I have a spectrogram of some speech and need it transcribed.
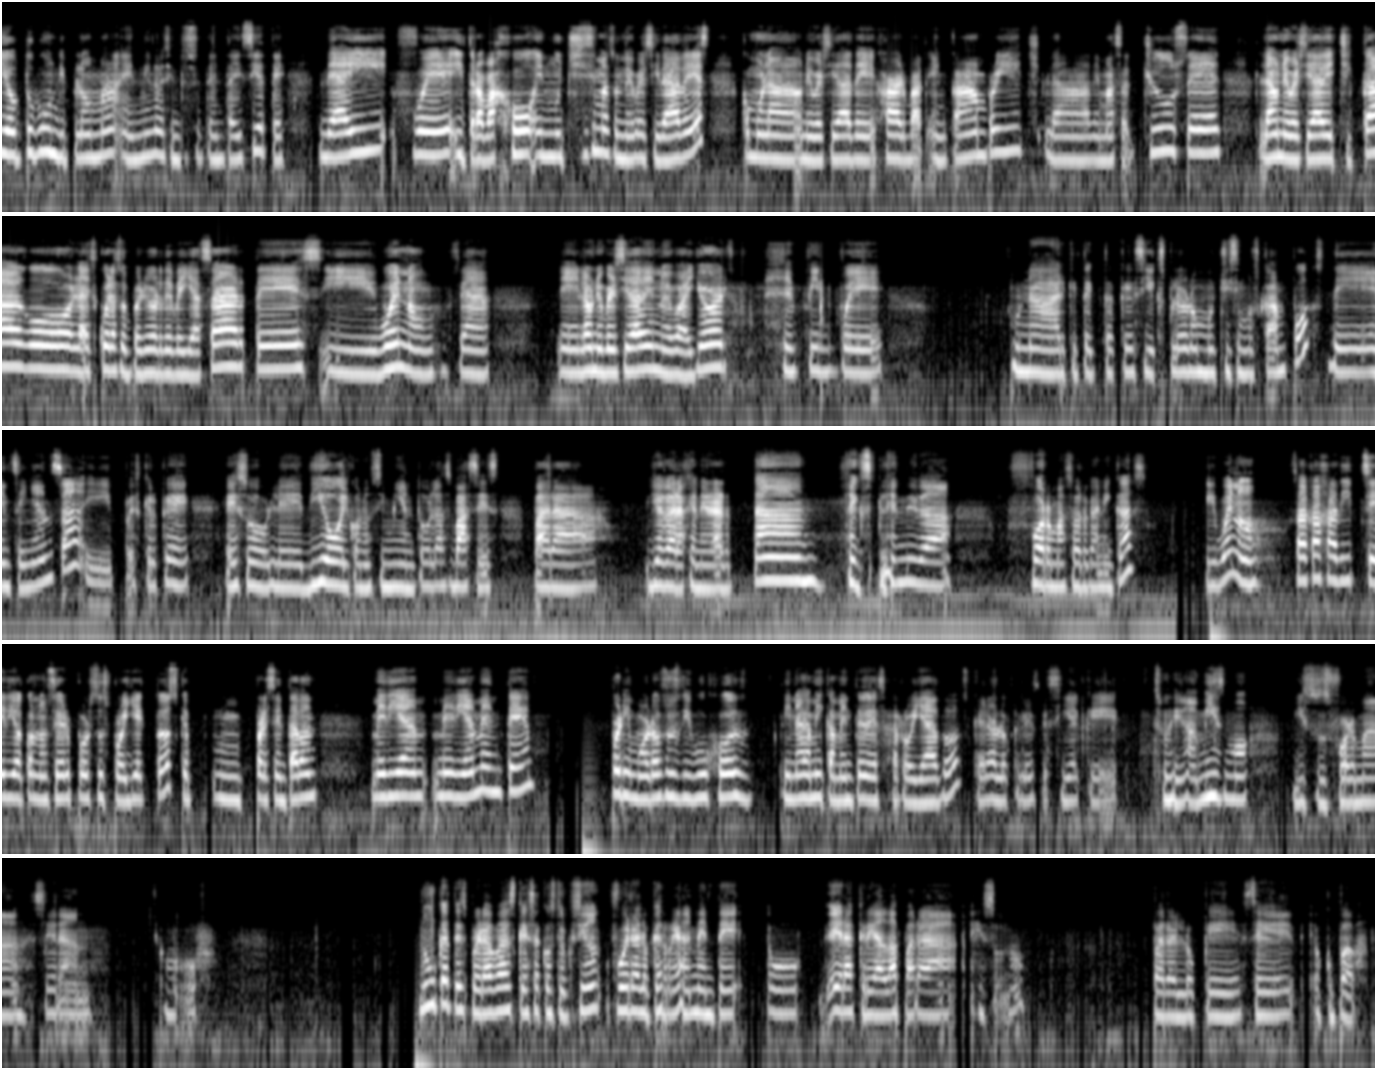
y obtuvo un diploma en 1977. De ahí fue y trabajó en muchísimas universidades, como la Universidad de Harvard en Cambridge, la de Massachusetts, la Universidad de Chicago, la Escuela Superior de Bellas Artes y bueno, o sea, en la Universidad de Nueva York. En fin, fue una arquitecta que sí exploró muchísimos campos de enseñanza y pues creo que eso le dio el conocimiento, las bases para llegar a generar tan espléndida formas orgánicas. Y bueno, Zaha Hadid se dio a conocer por sus proyectos que mm, presentaban media, mediamente primorosos dibujos dinámicamente desarrollados, que era lo que les decía que su dinamismo y sus formas eran como Nunca te esperabas que esa construcción fuera lo que realmente era creada para eso, ¿no? Para lo que se ocupaba.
